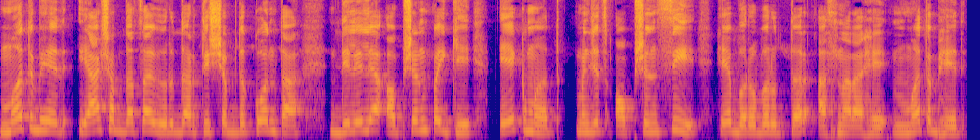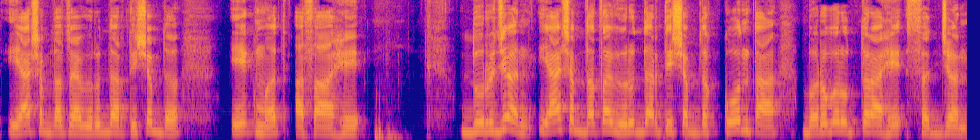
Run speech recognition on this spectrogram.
मतभेद या शब्दाचा विरुद्धार्थी शब्द कोणता? दिलेल्या ऑप्शनपैकी एक मत म्हणजेच ऑप्शन सी हे बरोबर उत्तर असणार आहे. मतभेद या शब्दाचा विरुद्धार्थी शब्द एक मत असा आहे. दुर्जन या शब्दाचा विरुद्धार्थी शब्द कोणता? बरोबर उत्तर आहे सज्जन.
